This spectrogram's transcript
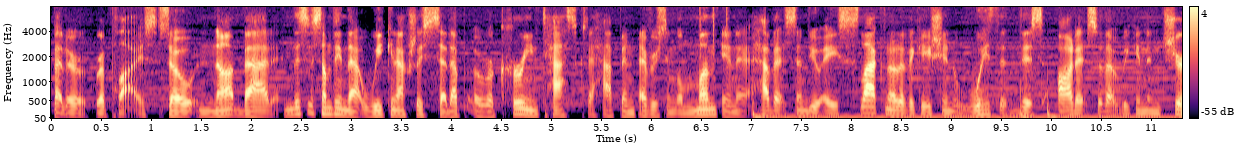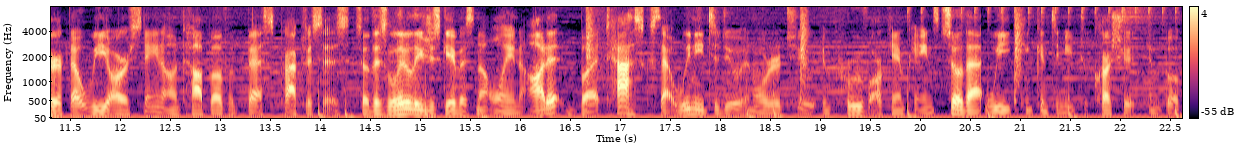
better replies. So not bad. And this is something that we can actually set up a recurring task to happen every single month and have it send you a Slack notification with this audit so that we can ensure that we are staying on top of best practices. So this literally just gave us not only an audit, but tasks that we need to do in order to improve our campaigns so that we can continue to crush it and book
